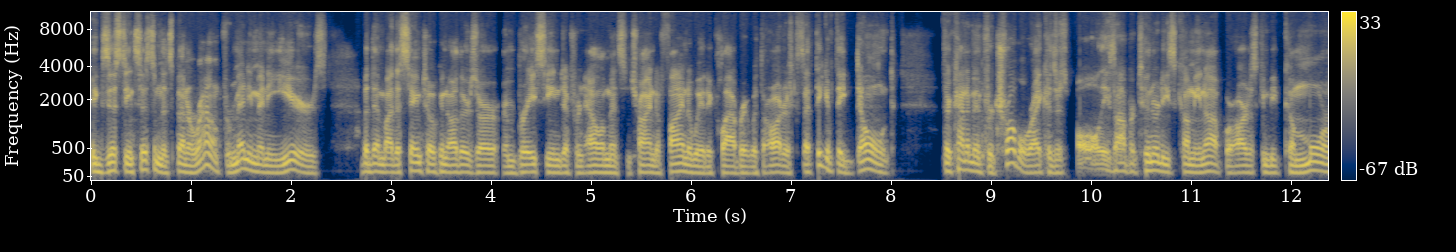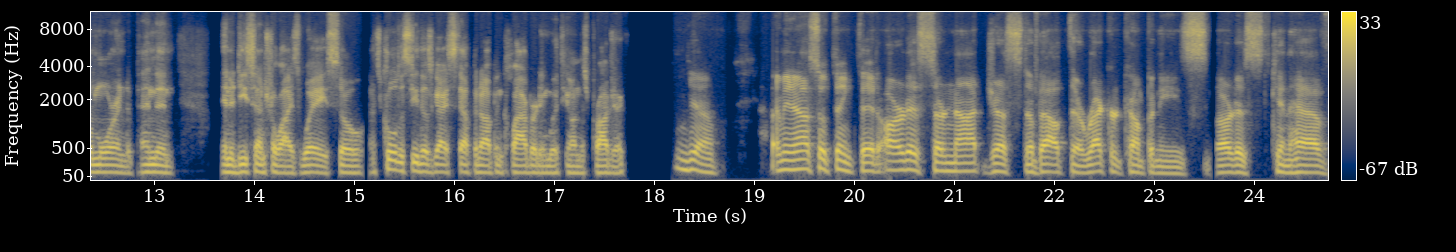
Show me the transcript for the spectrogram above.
existing system that's been around for many, many years. But then by the same token, others are embracing different elements and trying to find a way to collaborate with their artists. Because I think if they don't, they're kind of in for trouble, right? Because there's all these opportunities coming up where artists can become more and more independent in a decentralized way. So it's cool to see those guys stepping up and collaborating with you on this project. Yeah. I mean, I also think that artists are not just about their record companies. Artists can have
